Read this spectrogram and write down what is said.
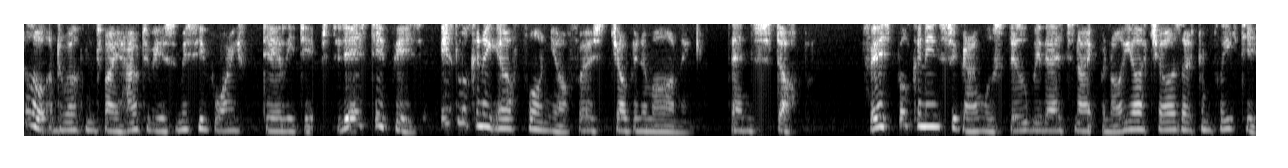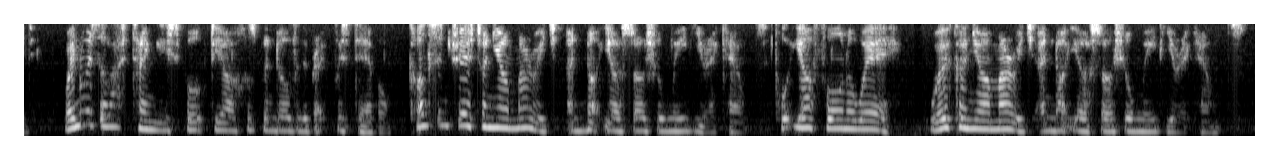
Hello and welcome to my How to Be a Submissive Wife Daily Tips. Today's tip is Is looking at your phone your first job in the morning? Then stop. Facebook and Instagram will still be there tonight when all your chores are completed. When was the last time you spoke to your husband over the breakfast table? Concentrate on your marriage and not your social media accounts. Put your phone away. Work on your marriage and not your social media accounts.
